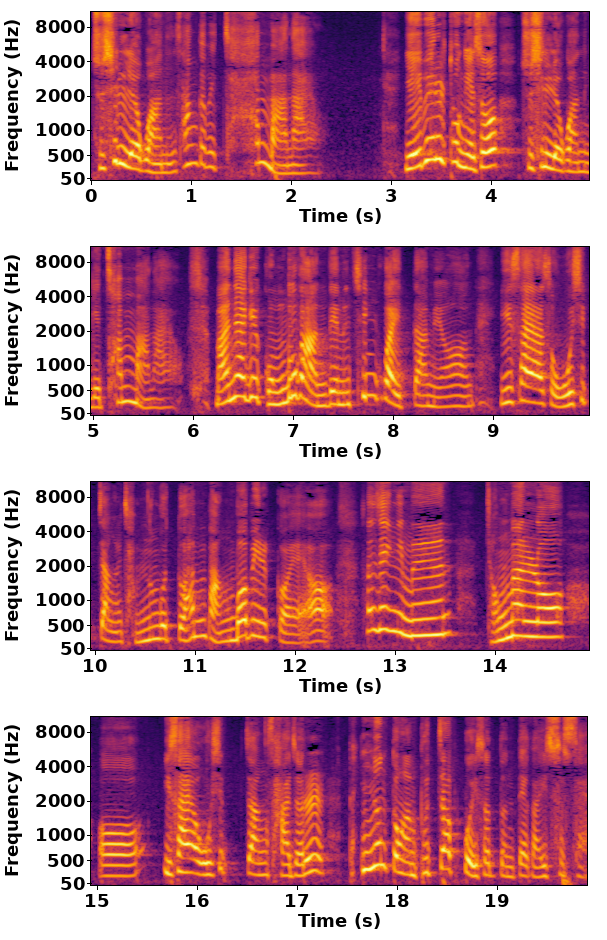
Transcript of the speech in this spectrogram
주시려고 하는 상급이 참 많아요. 예배를 통해서 주시려고 하는 게 참 많아요. 만약에 공부가 안 되는 친구가 있다면 이사야서 50장을 잡는 것도 한 방법일 거예요. 선생님은 정말로 어, 이사야 50장 4절을 몇 년 동안 붙잡고 있었던 때가 있었어요.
